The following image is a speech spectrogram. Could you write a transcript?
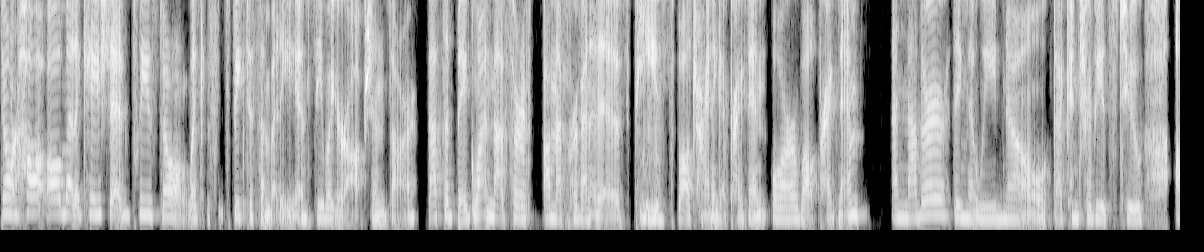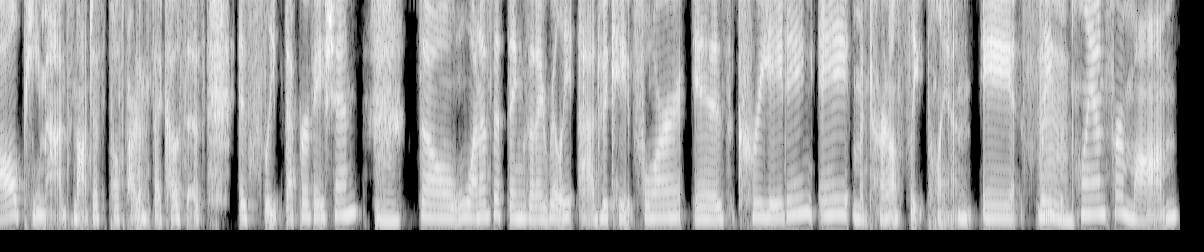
don't halt all medication. Please don't like speak to somebody and see what your options are. That's a big one. That's sort of on that preventative mm-hmm. piece mm-hmm. while trying to get pregnant or while pregnant. Another thing that we know that contributes to all PMADs, not just postpartum psychosis, is sleep deprivation. Mm. So, one of the things that I really advocate for is creating a maternal sleep plan, a sleep mm. plan for mom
